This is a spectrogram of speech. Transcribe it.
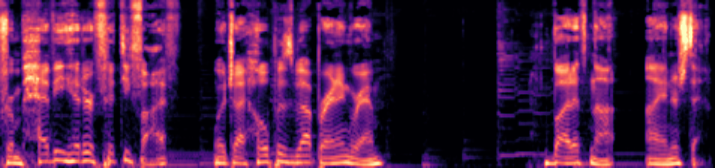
from Heavy Hitter 55, which I hope is about Brandon Graham. But if not, I understand.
